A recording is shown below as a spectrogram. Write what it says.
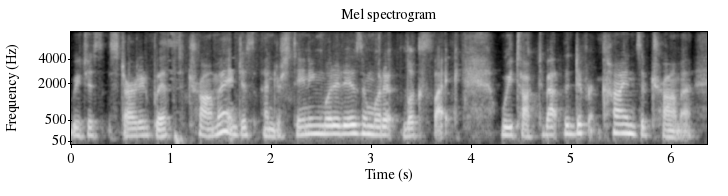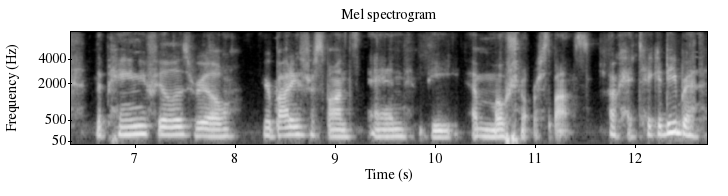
We just started with trauma and just understanding what it is and what it looks like. We talked about the different kinds of trauma. The pain you feel is real, your body's response, and the emotional response. Okay, take a deep breath.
